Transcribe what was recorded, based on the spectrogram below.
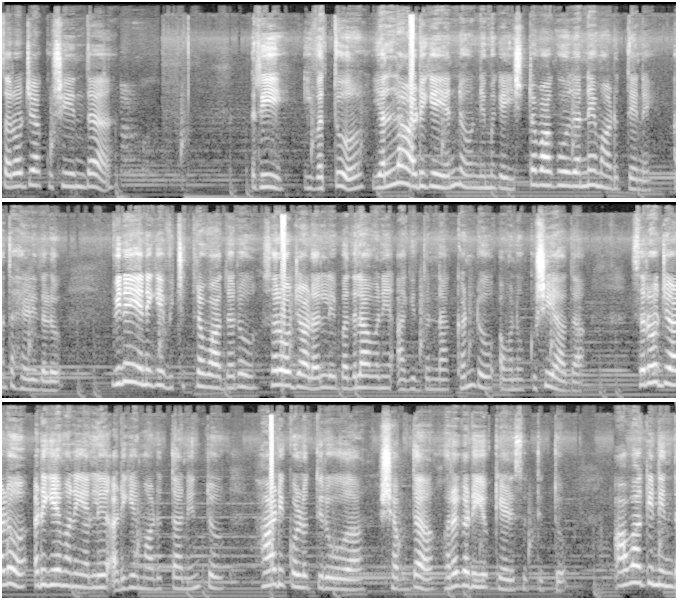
ಸರೋಜಾ ಖುಷಿಯಿಂದ, ರೀ, ಇವತ್ತು ಎಲ್ಲ ಅಡುಗೆಯನ್ನು ನಿಮಗೆ ಇಷ್ಟವಾಗುವುದನ್ನೇ ಮಾಡುತ್ತೇನೆ, ಅಂತ ಹೇಳಿದಳು. ವಿನಯನಿಗೆ ವಿಚಿತ್ರವಾದರೂ ಸರೋಜಾಳಲ್ಲಿ ಬದಲಾವಣೆ ಆಗಿದ್ದನ್ನ ಕಂಡು ಅವನು ಖುಷಿಯಾದ. ಸರೋಜಾಳು ಅಡಿಗೆ ಮನೆಯಲ್ಲಿ ಅಡಿಗೆ ಮಾಡುತ್ತಾ ನಿಂತು ಹಾಡಿಕೊಳ್ಳುತ್ತಿರುವ ಶಬ್ದ ಹೊರಗಡೆಯೂ ಕೇಳಿಸುತ್ತಿತ್ತು. ಆವಾಗಿನಿಂದ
